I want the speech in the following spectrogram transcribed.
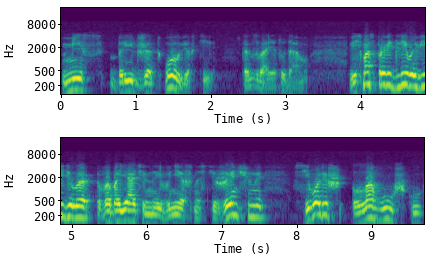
Мисс Бриджет Олверти, как звали эту даму, весьма справедливо видела в обаятельной внешности женщины всего лишь ловушку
